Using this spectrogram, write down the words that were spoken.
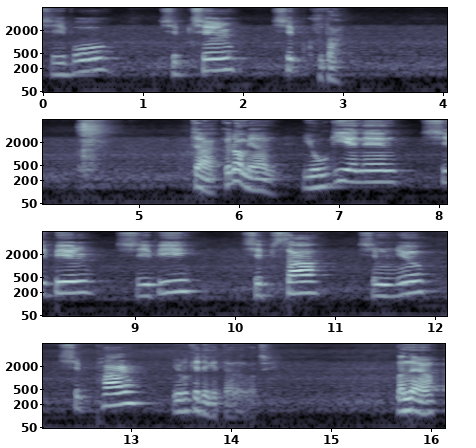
15 17 19다. 자 그러면 여기에는 11 12 14 16 18 이렇게 되겠다는 거지 맞나요?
